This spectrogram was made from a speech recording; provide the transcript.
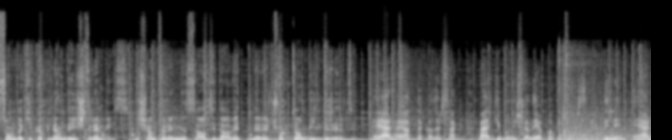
Son dakika plan değiştiremeyiz. Nişan töreninin saati davetlilere çoktan bildirildi. Eğer hayatta kalırsak belki bu nişanı yapabiliriz. Dinleyin, eğer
